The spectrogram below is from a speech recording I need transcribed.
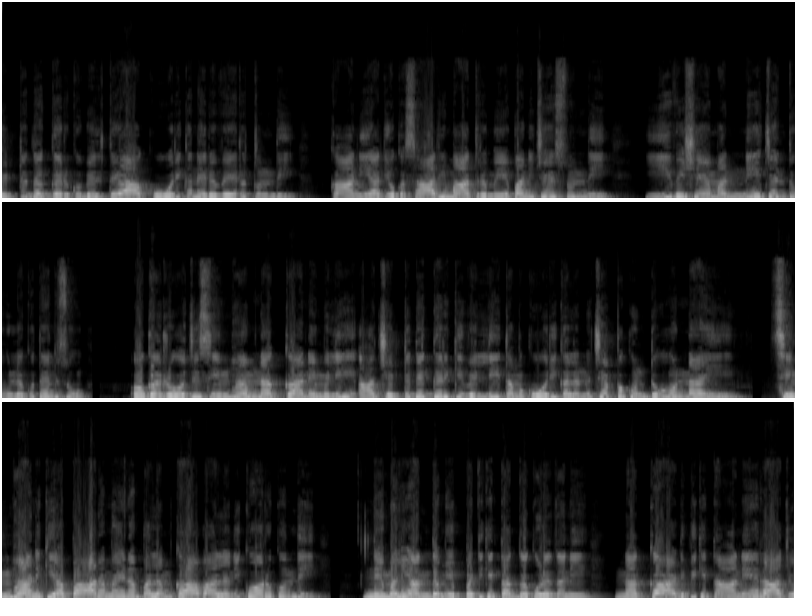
చెట్టు దగ్గరకు వెళ్తే ఆ కోరిక నెరవేరుతుంది. కానీ అది ఒకసారి మాత్రమే పనిచేస్తుంది. ఈ విషయం అన్ని జంతువులకు తెలుసు. ఒకరోజు సింహం నక్క నెమలి ఆ చెట్టు దగ్గరికి వెళ్ళి తమ కోరికలను చెప్పుకుంటూ ఉన్నాయి. సింహానికి అపారమైన బలం కావాలని కోరుకుంది. నెమలి అందం ఎప్పటికీ తగ్గకూడదని నక్క అడవికి తానే రాజు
